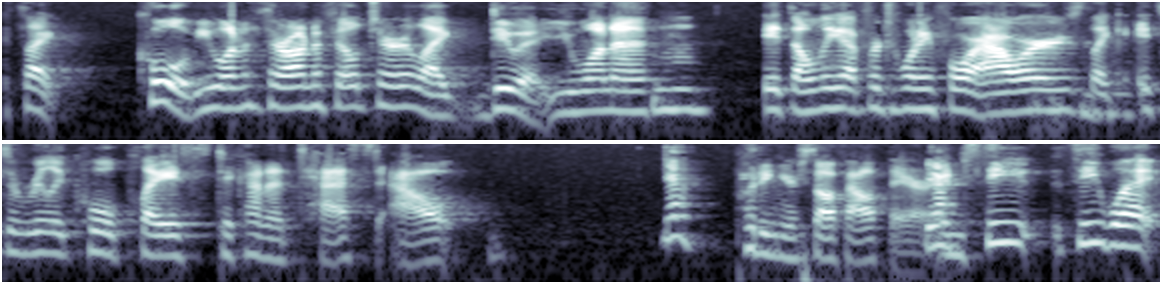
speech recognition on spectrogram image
it's like, cool, if you want to throw on a filter, like do it. You want to, mm-hmm. it's only up for 24 hours. Mm-hmm. Like it's a really cool place to kind of test out yeah putting yourself out there yeah. and see see what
